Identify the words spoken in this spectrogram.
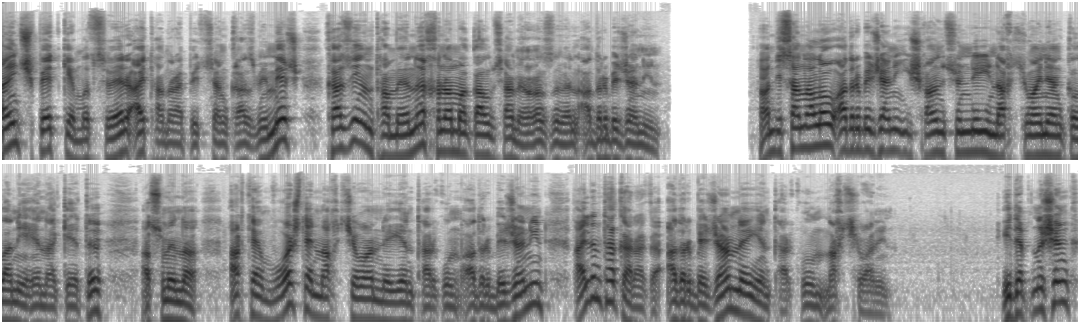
այն չպետք է մտցվեր այդ հանրապետության կազմի մեջ, քազի ընդամենը խնամակալության է հանձնվել Ադրբեջանին։ Հանդիսանալով Ադրբեջանի իշխանությունների Նախճիվանյան կլանի հենակետը, ասում են նա, արդեն ոչ թե Նախճիվանն է ենթարկում Ադրբեջանին, այլ ընդհակառակը Ադրբեջանն է ենթարկում Նախճիվանին։ Իդեպ նշենք,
